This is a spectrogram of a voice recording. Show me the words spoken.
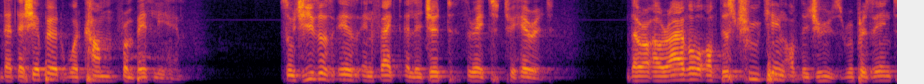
that the shepherd would come from Bethlehem. So Jesus is, in fact, a legit threat to Herod. The arrival of this true king of the Jews represent,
